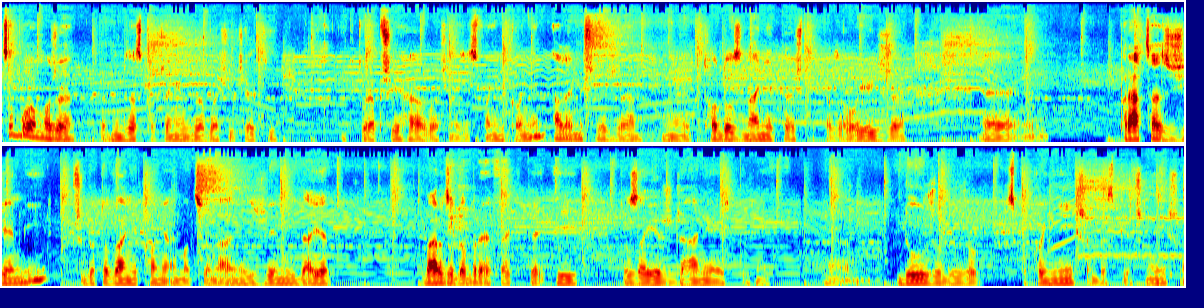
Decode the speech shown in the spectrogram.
co było może pewnym zaskoczeniem dla właścicielki, która przyjechała właśnie ze swoim koniem, ale myślę, że mm, to doznanie też pokazało jej, że e, praca z ziemi, przygotowanie konia emocjonalnie z ziemi daje bardzo dobre efekty i to zajeżdżanie jest później e, dużo, dużo spokojniejsze, bezpieczniejsze,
